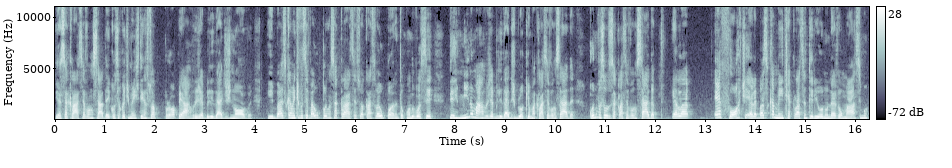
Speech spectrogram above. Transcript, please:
E essa classe avançada aí, consequentemente, tem a sua própria árvore de habilidades nova. E basicamente você vai upando essa classe, a sua classe vai upando. Então quando você termina uma árvore de habilidades e desbloqueia uma classe avançada, quando você usa essa classe avançada, ela é forte, ela é basicamente a classe anterior no nível máximo,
